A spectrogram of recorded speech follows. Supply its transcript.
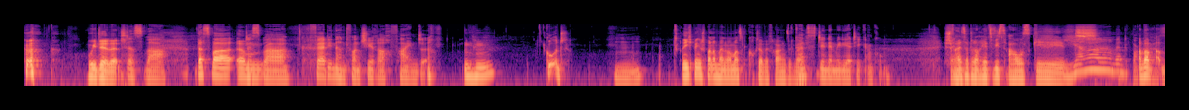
We did it. Das war, Das war, ähm, das war Ferdinand von Schirach Feinde. gut. Ich bin gespannt, ob meine Mama es geguckt hat. Wir fragen sie gleich. Kannst du dir in der Mediathek angucken. Ich weiß aber doch jetzt, wie es ausgeht. Ja, wenn du Bock Aber hast.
